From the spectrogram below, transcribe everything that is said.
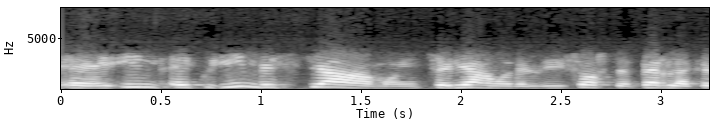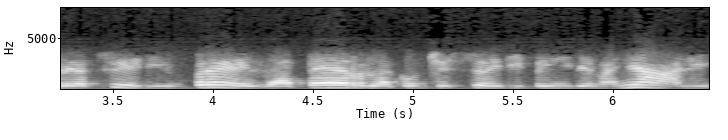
eh, in, eh, investiamo, inseriamo delle risorse per la creazione di impresa, per la concessione di beni demaniali,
